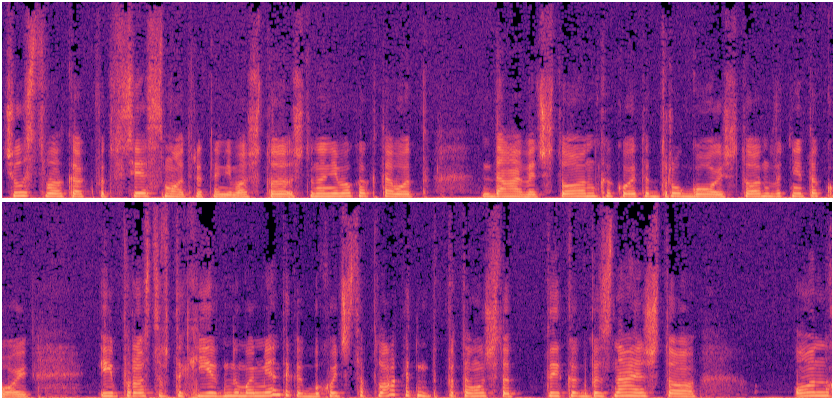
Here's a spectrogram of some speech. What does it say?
чувствовал, как вот все смотрят на него, что, что на него как-то вот давят, что он какой-то другой, что он вот не такой. И просто в такие ну, моменты как бы хочется плакать, ну, потому что ты как бы знаешь, что он,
